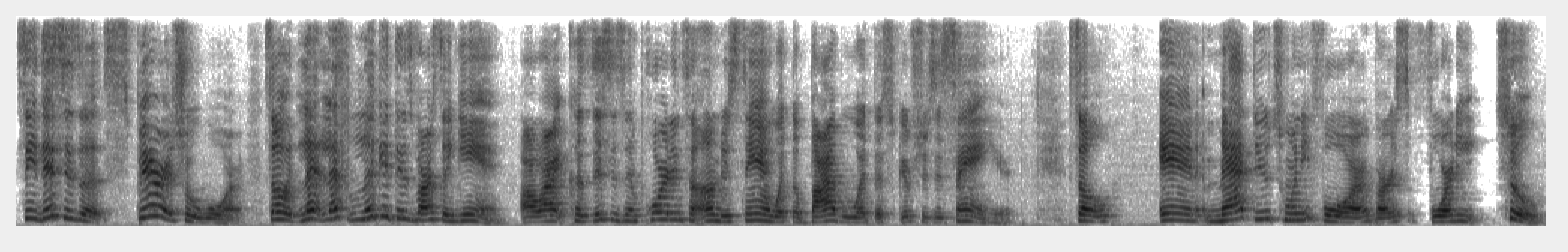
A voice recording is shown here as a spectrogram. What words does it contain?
See, this is a spiritual war. So let, let's look at this verse again. All right, because this is important to understand what the Bible, what the scriptures is saying here. So in Matthew 24, verse 42,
